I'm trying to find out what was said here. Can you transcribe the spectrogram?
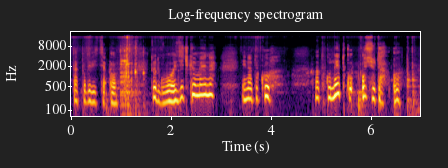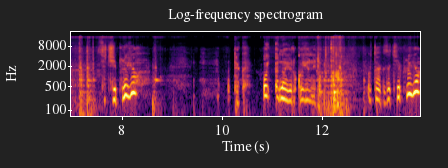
Так, подивіться, о, тут гвоздички у мене. І на таку, на таку нитку ось сюди. О, зачіплюю. Так. Ой, одною рукою не то. Отак зачіплюю.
